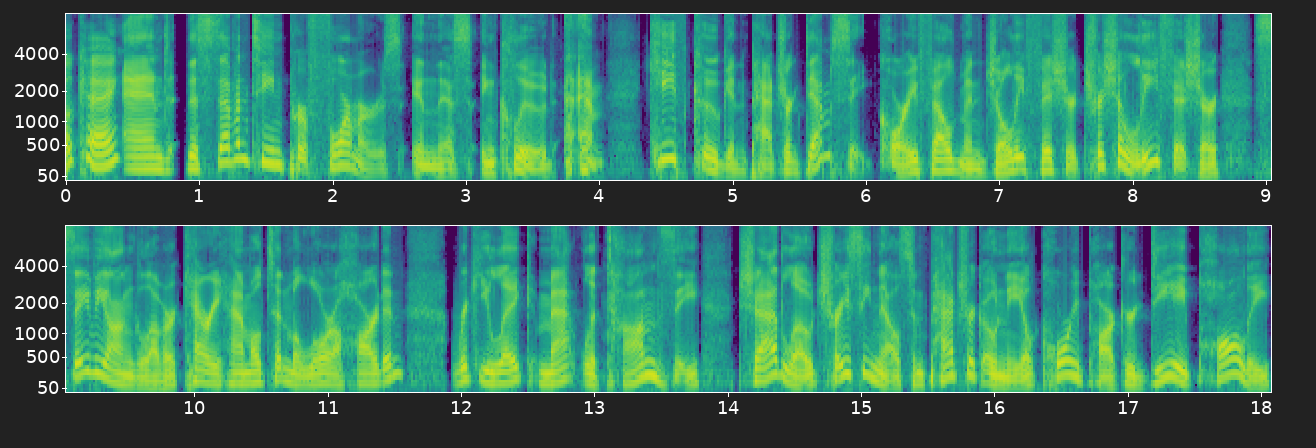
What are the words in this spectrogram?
Okay. And the 17 performers in this include Keith Coogan, Patrick Dempsey, Corey Feldman, Joely Fisher, Tricia Leigh Fisher, Savion Glover, Carrie Hamilton, Melora Hardin, Ricki Lake, Matt Lattanzi, Chad Lowe, Tracy Nelson, Patrick O'Neill, Corey Parker, D.A. Pauly,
